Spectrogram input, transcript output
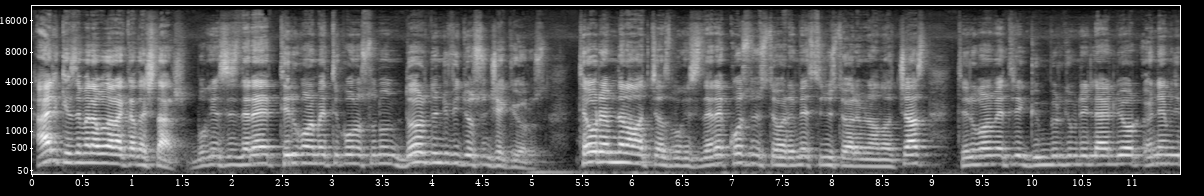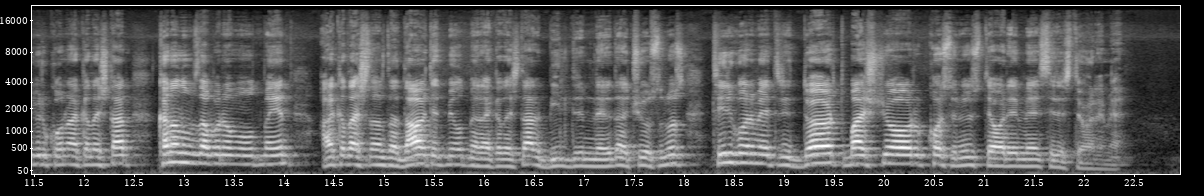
Herkese merhabalar arkadaşlar. Bugün sizlere trigonometri konusunun dördüncü videosunu çekiyoruz. Teoremden anlatacağız bugün sizlere. Kosinüs teoremi ve sinüs teoremini anlatacağız. Trigonometri gümbür gümbür ilerliyor. Önemli bir konu arkadaşlar. Kanalımıza abone olmayı unutmayın. Arkadaşlarınızı da davet etmeyi unutmayın arkadaşlar. Bildirimleri de açıyorsunuz. Trigonometri 4 başlıyor. Kosinüs teoremi ve sinüs teoremi.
